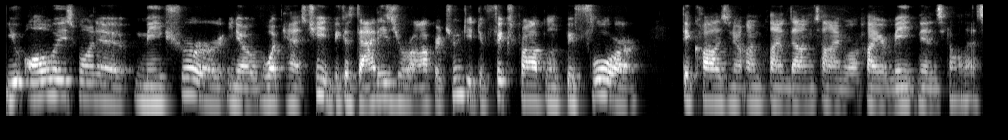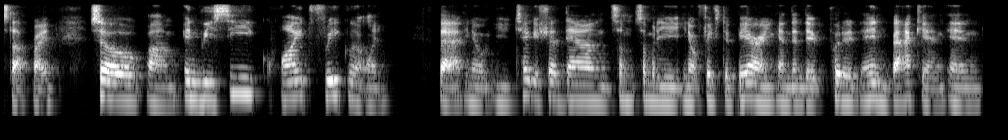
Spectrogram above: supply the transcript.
you always want to make sure you know what has changed because that is your opportunity to fix problems before they cause you know unplanned downtime or higher maintenance and all that stuff, right? So um, and we see quite frequently that you know you take a shutdown, some somebody you know fixed a bearing and then they put it in back in, and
